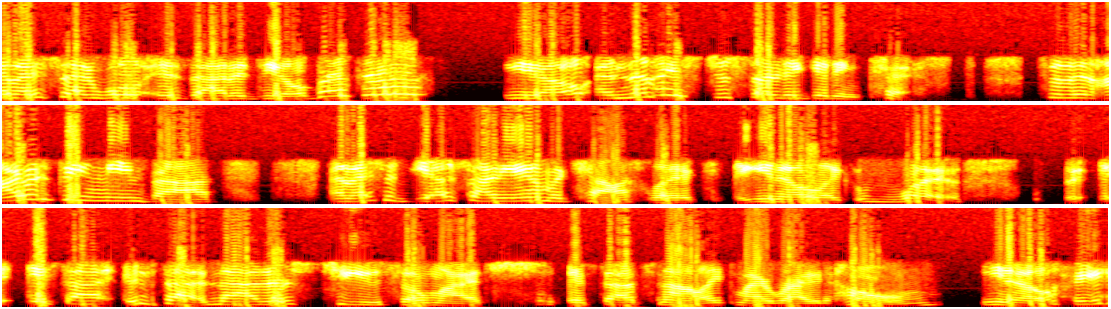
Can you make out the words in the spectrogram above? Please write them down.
and I said, "Well, is that a deal breaker?" You know, and then I just started getting pissed. So then I was being mean back, and I said, "Yes, I am a Catholic." You know, like what? If that if that matters to you so much, if that's not like my ride home, you know.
